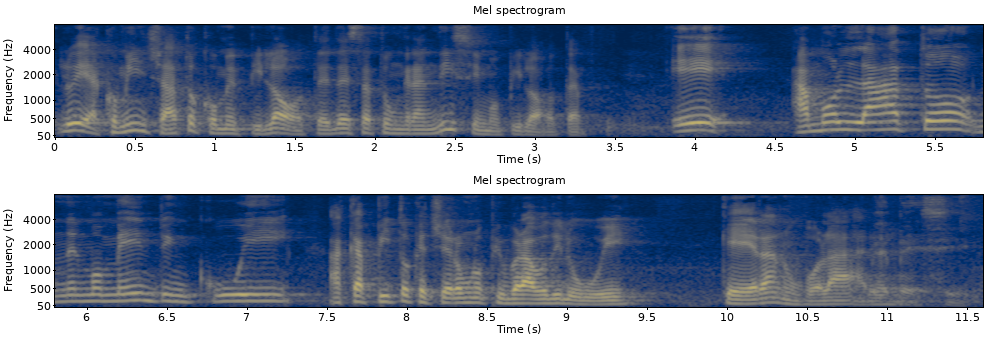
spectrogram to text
lui ha cominciato come pilota ed è stato un grandissimo pilota. E ha mollato nel momento in cui ha capito che c'era uno più bravo di lui, che era Nuvolari. Eh beh, sì.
